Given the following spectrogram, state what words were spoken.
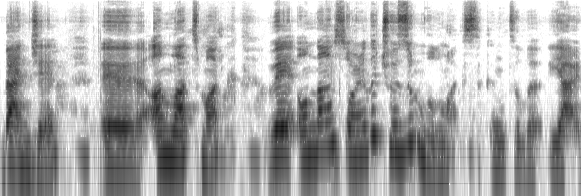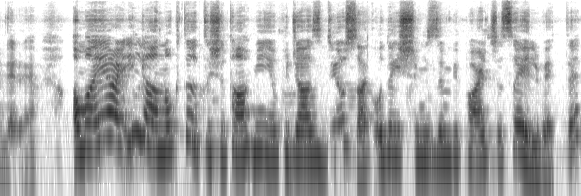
bence. E, anlatmak ve ondan sonra da çözüm bulmak sıkıntılı yerlere. Ama eğer illa nokta atışı tahmin yapacağız diyorsak o da işimizin bir parçası elbette.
